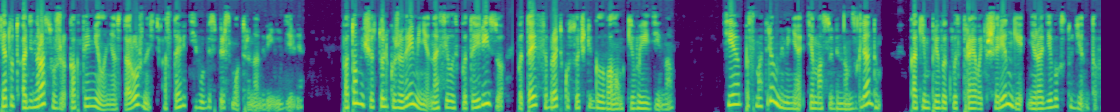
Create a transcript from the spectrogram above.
Я тут один раз уже как-то имела неосторожность оставить его без присмотра на две недели. Потом еще столько же времени носилась по Тейризу, пытаясь собрать кусочки головоломки воедино. Те посмотрел на меня тем особенным взглядом, каким привык выстраивать в шеренге нерадивых студентов,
